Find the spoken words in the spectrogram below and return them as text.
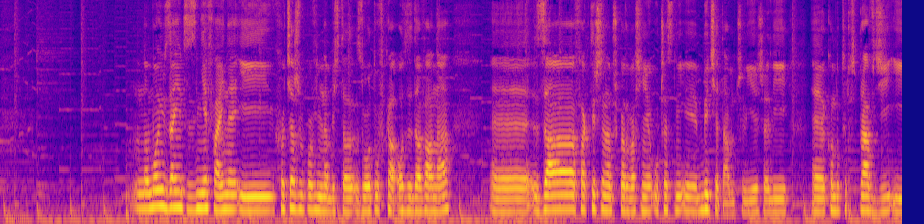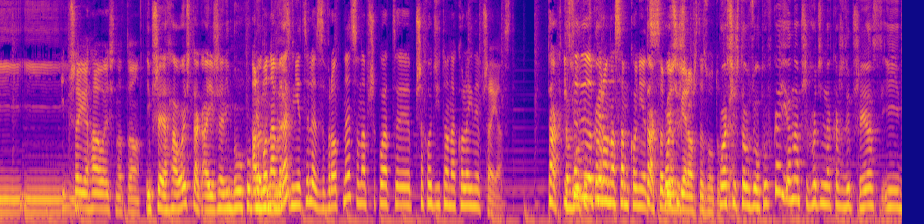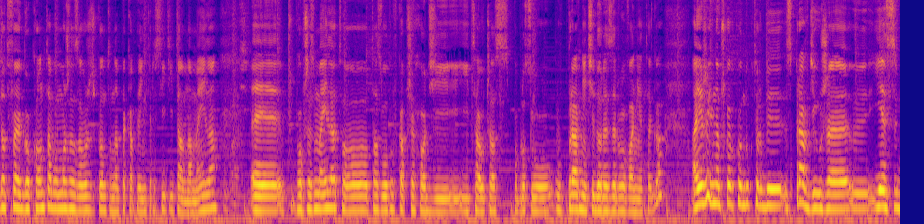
No moim zdaniem to jest niefajne i chociażby powinna być ta złotówka oddawana za faktyczne na przykład właśnie uczestni- e, bycie tam, czyli jeżeli e, konduktor sprawdzi i... I, I przejechałeś, no to... I przejechałeś, tak, a jeżeli był kupiony Albo nawet bilet, nie tyle zwrotne, co na przykład przechodzi to na kolejny przejazd. Tak, I wtedy dopiero na sam koniec tak, sobie płacisz- odbierasz tę złotówkę. Płacisz tą złotówkę i ona przychodzi na każdy przejazd i do twojego konta, bo można założyć konto na PKP Intercity, tam na maila. E, poprzez maila to ta złotówka przechodzi i, i cały czas po prostu uprawnia cię do rezerwowania tego. A jeżeli na przykład konduktor by sprawdził, że y, jest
